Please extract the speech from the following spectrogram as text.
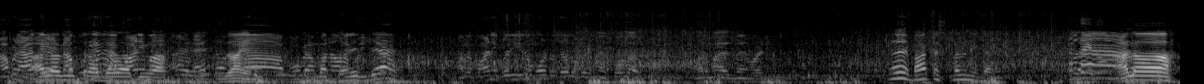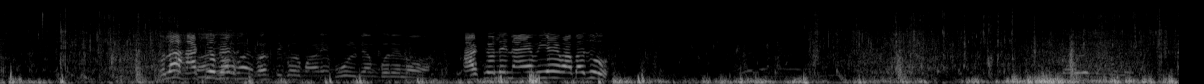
આપણે હાલો મિત્રો, ટાપુ છે ને, દવા પાણીમાં જાય. આ બનાવવાનો છે. અમે પાણી ભરી દીધું, મોટર ચાલુ કરીને સોલાર મારા મહેશભાઈ વાડી એ બાકસ બદલી જાય હાલો ઓલા હાથીઓ ભેગ ભરતી કોર પાણી ફૂલ ડેમ ભરેલો હાથીઓ લઈને આવી જાય આ બાજુ ફોનમાં જાય તો મેં શું કીધું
